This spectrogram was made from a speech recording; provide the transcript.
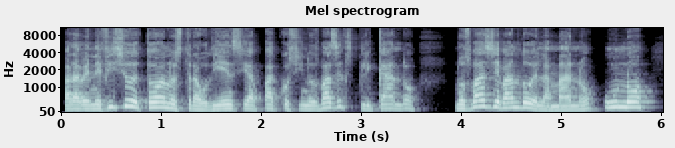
para beneficio de toda nuestra audiencia, Paco, si nos vas explicando, nos vas llevando de la mano, uno,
